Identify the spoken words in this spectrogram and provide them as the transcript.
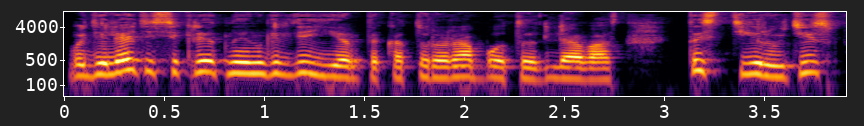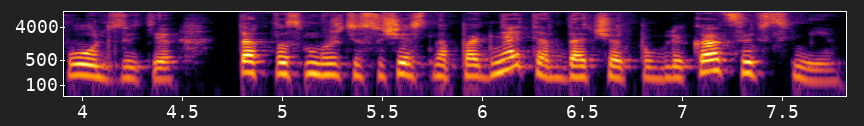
выделяйте секретные ингредиенты, которые работают для вас, тестируйте, используйте. Так вы сможете существенно поднять отдачу от публикаций в СМИ.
